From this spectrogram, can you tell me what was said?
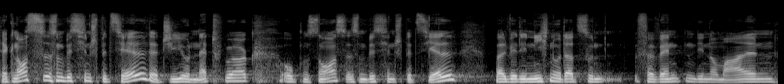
Der GNOS ist ein bisschen speziell, der Geo Network Open Source ist ein bisschen speziell, weil wir den nicht nur dazu verwenden, die normalen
